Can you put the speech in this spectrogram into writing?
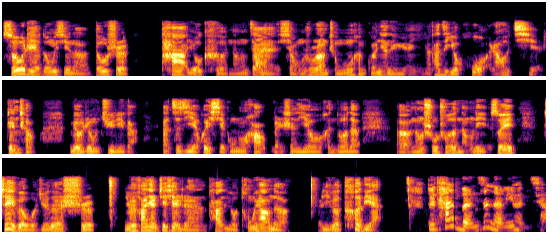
所有这些东西呢，都是他有可能在小红书上成功很关键的一个原因，就他自己有货，然后且真诚，没有这种距离感，啊，自己也会写公众号，本身也有很多的呃能输出的能力，所以这个我觉得是你会发现这些人他有同样的一个特点，对他的文字能力很强。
